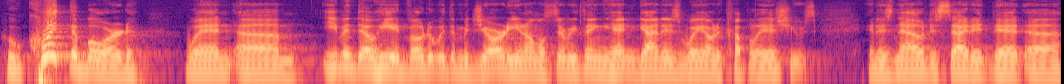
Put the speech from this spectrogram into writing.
who quit the board when, um, even though he had voted with the majority in almost everything, he hadn't gotten his way on a couple of issues, and has now decided that uh,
